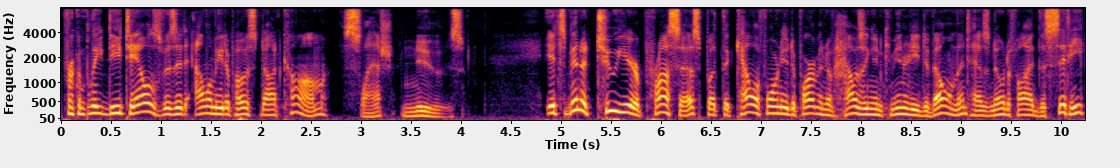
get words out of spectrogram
For complete details, visit alamedapost.com/news. It's been a two year process, but the California Department of Housing and Community Development has notified the city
